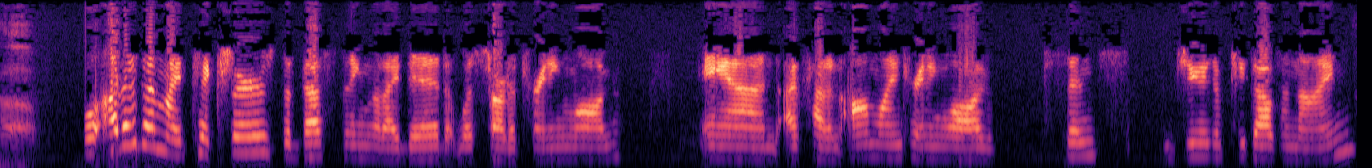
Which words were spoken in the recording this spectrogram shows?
um, well, other than my pictures, the best thing that I did was start a training log. And I've had an online training log since June of 2009.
